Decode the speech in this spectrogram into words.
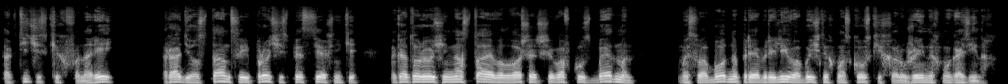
тактических фонарей, радиостанций и прочей спецтехники, на которой очень настаивал вошедший во вкус Бэдман, мы свободно приобрели в обычных московских оружейных магазинах.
